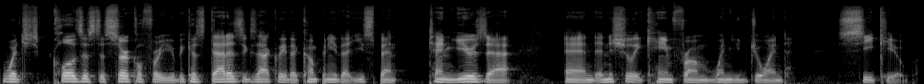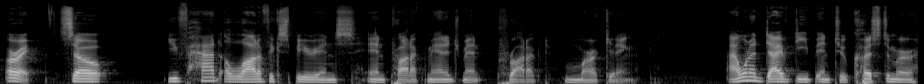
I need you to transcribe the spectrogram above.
Which closes the circle for you because that is exactly the company that you spent 10 years at and initially came from when you joined C Cube. All right, so you've had a lot of experience in product management, product marketing. I want to dive deep into customer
